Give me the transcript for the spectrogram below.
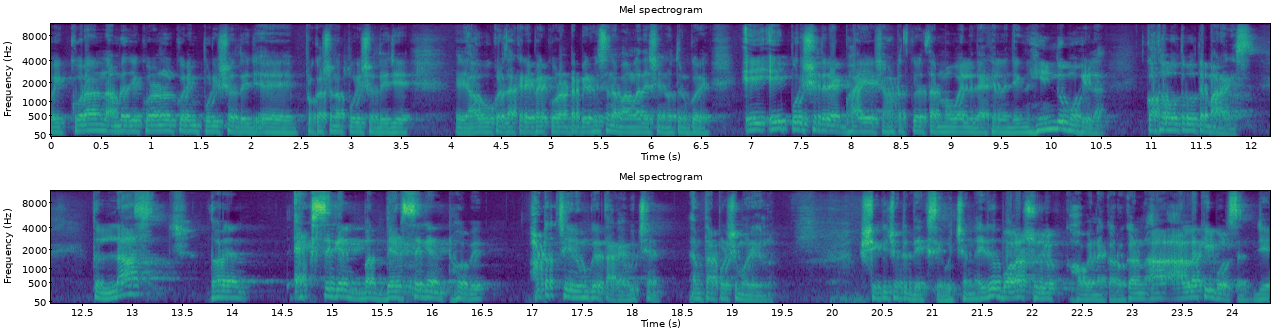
ওই কোরআন, আমরা যে কোরআনুল করিম পরিষদে, যে, প্রকাশনা পরিষদে যে আবু জাকারি ভাই কোরআনটা বের হয়েছে না বাংলাদেশে নতুন করে, এই এই পরিষদের এক ভাই এসে হঠাৎ করে তার মোবাইলে দেখালেন যে হিন্দু মহিলা, কথা বলতে বলতে মারা গেছে। তো লাস্ট ধরেন এক সেকেন্ড বা দেড় সেকেন্ড হবে, হঠাৎ সে এরকম করে তাকায়, বুঝছেন? এবং তারপর সে মরে গেল। সে কিছু একটা দেখছে, বুঝছেন? না এটা তো বলার সুযোগ হবে না কারও, কারণ আল্লাহ কি বলছেন? যে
